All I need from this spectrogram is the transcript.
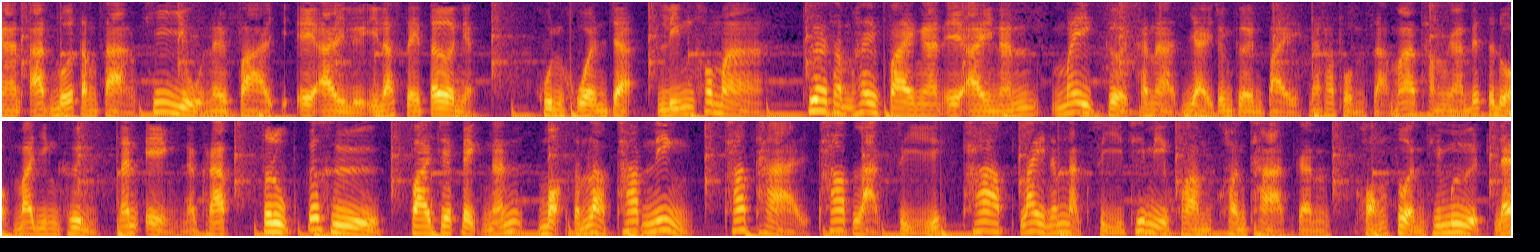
งาน artwork ต่างๆ ที่อยู่ในไฟล์ AI หรือ Illustrator เนี่ยคุณควรจะลิงก์เข้ามา พื่อทำให้ไฟล์งาน AI นั้นไม่เกิดขนาดใหญ่จนเกินไปนะครับผมสามารถทำงานได้สะดวกมากยิ่งขึ้นนั่นเองนะครับ สรุปก็คือไฟล์ JPEG นั้นเหมาะสำหรับภาพนิ่ง ภาพถ่าย ภาพหลากสี ภาพไล่น้ำหนักสีที่มีความ contrast กันของส่วนที่มืด และ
